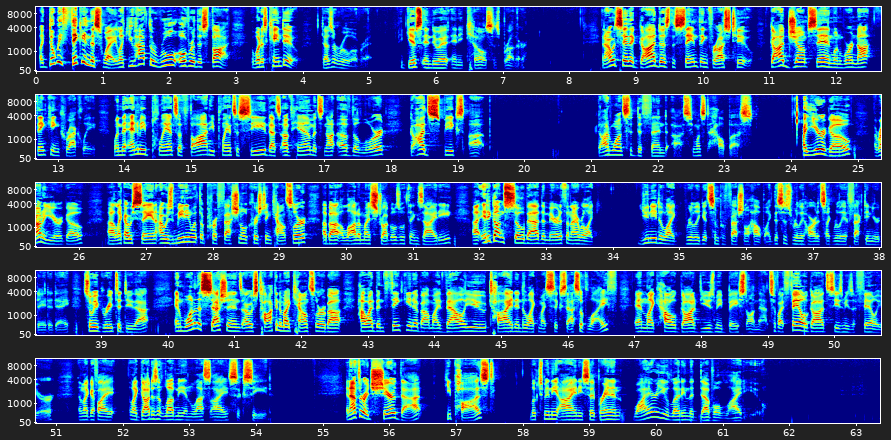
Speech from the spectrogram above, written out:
Like, don't be thinking this way. Like, you have to rule over this thought. And what does Cain do? He Doesn't rule over it. He gives into it and he kills his brother. And I would say that God does the same thing for us too. God jumps in when we're not thinking correctly. When the enemy plants a thought, he plants a seed that's of him, it's not of the Lord. God speaks up. God wants to defend us, He wants to help us. A year ago, around a year ago, uh, like I was saying, I was meeting with a professional Christian counselor about a lot of my struggles with anxiety. Uh, it had gotten so bad that Meredith and I were like, you need to like really get some professional help. Like this is really hard. It's like really affecting your day to day. So we agreed to do that. And one of the sessions, I was talking to my counselor about how I'd been thinking about my value tied into like my success of life and like how God views me based on that. So if I fail, God sees me as a failure. And like if I like God doesn't love me unless I succeed. And after I'd shared that, he paused, looked me in the eye, and he said, Brandon, why are you letting the devil lie to you?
